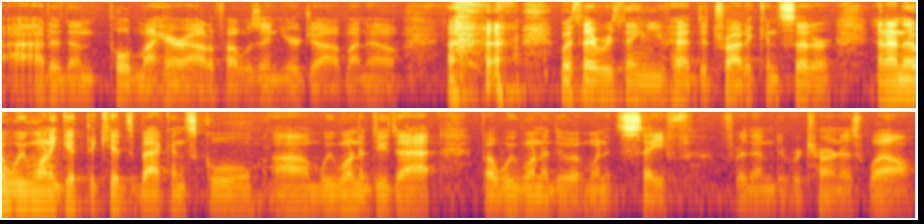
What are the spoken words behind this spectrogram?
I'd have done pulled my hair out if I was in your job, I know, with everything you had to try to consider. And I know we want to get the kids back in school. Um, we want to do that, but we want to do it when it's safe for them to return as well.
